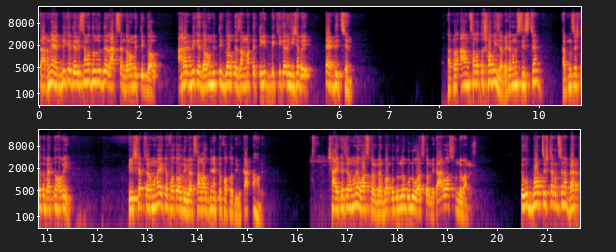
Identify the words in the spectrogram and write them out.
তা আপনি একদিকে টেলিসমাত হুজুরদের রাখছেন ধর্মভিত্তিক দল আর একদিকে ধর্মভিত্তিক দলকে জান্নাতের টিকিট বিক্রিকারী হিসাবে ট্যাগ দিচ্ছেন। আপনার আমসালা তো সবই যাবে, এটা কোনো সিস্টেম আপনার চেষ্টা তো ব্যর্থ হবেই। সাহেব চরমনায় একটা ফতোয়া দিবে আর সালাউদ্দিন একটা ফতোয়া দিবে কাটনা হবে? শাহেকে চরমনায় ওয়াজ করবে আর বরকতুল্লাহ বুলু ওয়াজ করবে, কার ওয়াজ শুনবে মানুষ? তো উদ্ভব চেষ্টা করছে না, ব্যর্থ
